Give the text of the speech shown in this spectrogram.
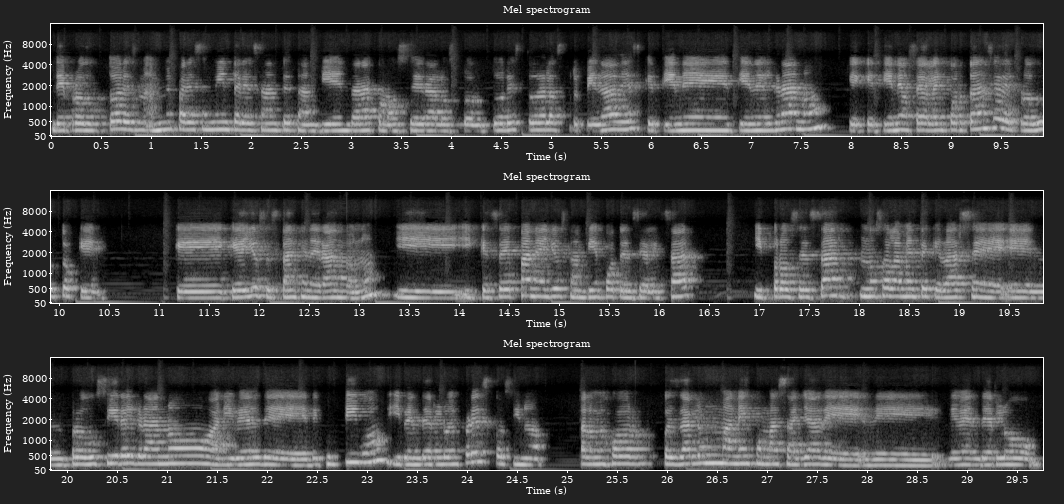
de productores. A mí me parece muy interesante también dar a conocer a los productores todas las propiedades que tiene, tiene el grano, que, que tiene, o sea, la importancia del producto que, que, ellos están generando, ¿no? Y, que sepan ellos también potencializar y procesar, no solamente quedarse en producir el grano a nivel de, cultivo y venderlo en fresco, sino a lo mejor pues darle un manejo más allá de, venderlo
